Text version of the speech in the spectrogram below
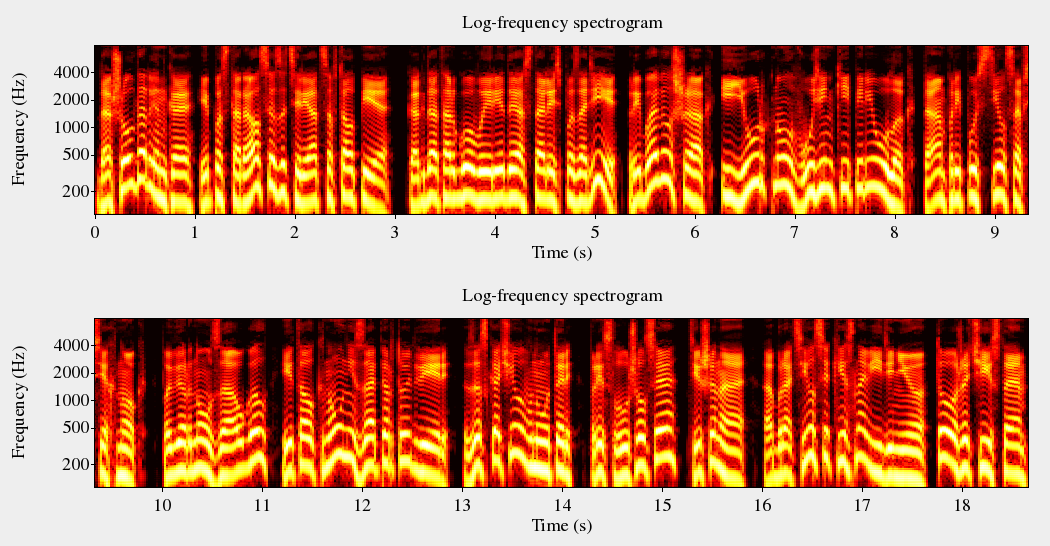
Дошел до рынка и постарался затеряться в толпе. Когда торговые ряды остались позади, прибавил шаг и юркнул в узенький переулок. Там припустил со всех ног, повернул за угол и толкнул незапертую дверь. Заскочил внутрь, прислушался, тишина. Обратился к ясновидению, тоже чисто.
